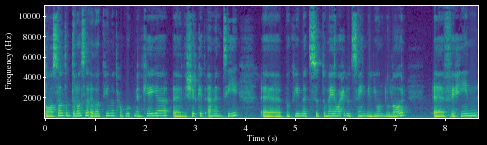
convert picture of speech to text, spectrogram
توصلت الدراسة إلى قيمة حقوق ملكية لشركة MNT بقيمة 691 مليون دولار. في حين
